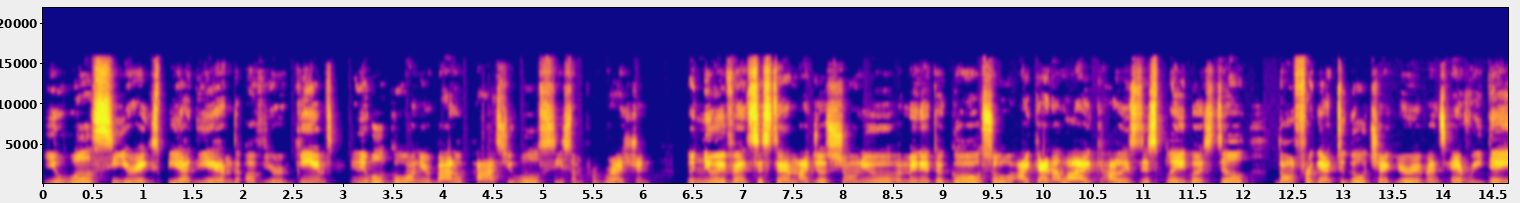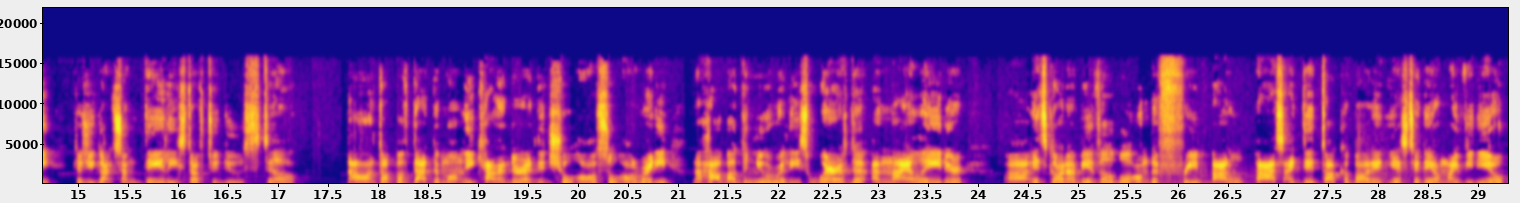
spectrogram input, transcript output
You will see your XP at the end of your games and it will go on your battle pass. You will see some progression. The new event system I just shown you a minute ago. So I kind of like how it's displayed, but still don't forget to go check your events every day because you got some daily stuff to do still. Now on top of that, the monthly calendar I did show also already. Now how about the new release? Where's the Annihilator? Uh, it's gonna be available on the free battle pass. I did talk about it yesterday on my video.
